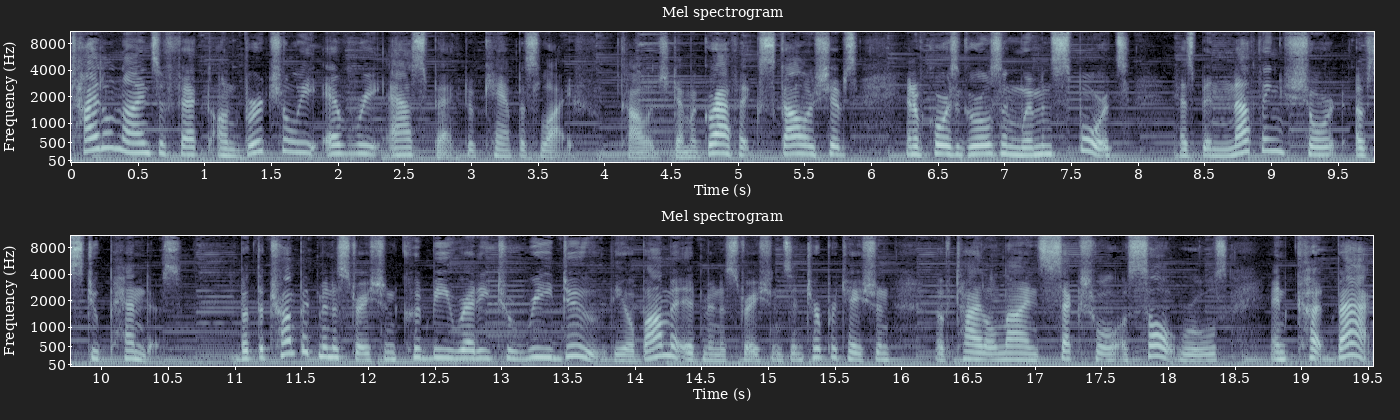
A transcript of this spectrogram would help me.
Title IX's effect on virtually every aspect of campus life college demographics, scholarships, and of course, girls and women's sports has been nothing short of stupendous. But the Trump administration could be ready to redo the Obama administration's interpretation of Title IX's sexual assault rules and cut back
